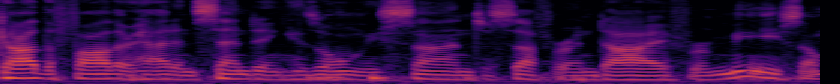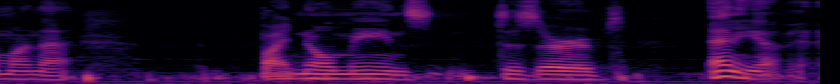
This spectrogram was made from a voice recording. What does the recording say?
God the Father had in sending his only Son to suffer and die for me, someone that by no means deserved any of it,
